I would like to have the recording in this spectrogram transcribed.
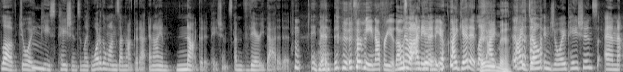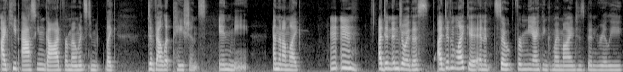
love, joy, Mm. peace, patience, and like what are the ones I'm not good at? And I am not good at patience. I'm very bad at it. Amen. For me, not for you. That was No, not I an get amen it. to you. I get it. Like I, Amen. I don't enjoy patience, and I keep asking God for moments to like develop patience in me, and then I'm like, mm-mm, I didn't enjoy this. I didn't like it, and it's so for me, I think my mind has been really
